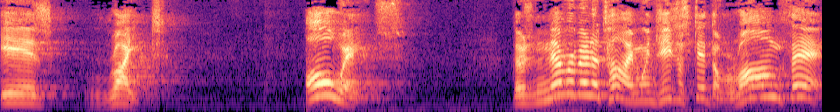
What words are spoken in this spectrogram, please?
is right. Always. There's never been a time when Jesus did the wrong thing.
